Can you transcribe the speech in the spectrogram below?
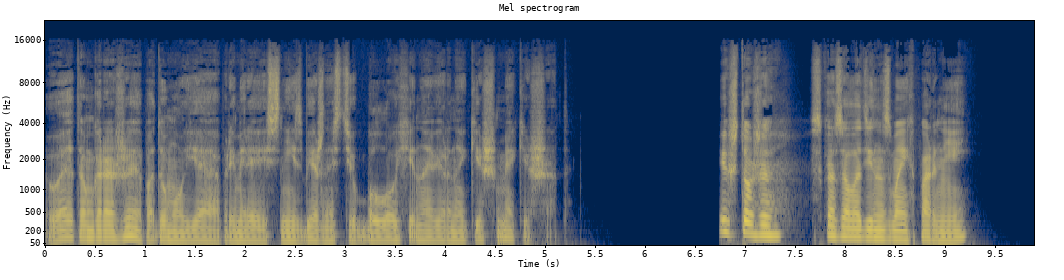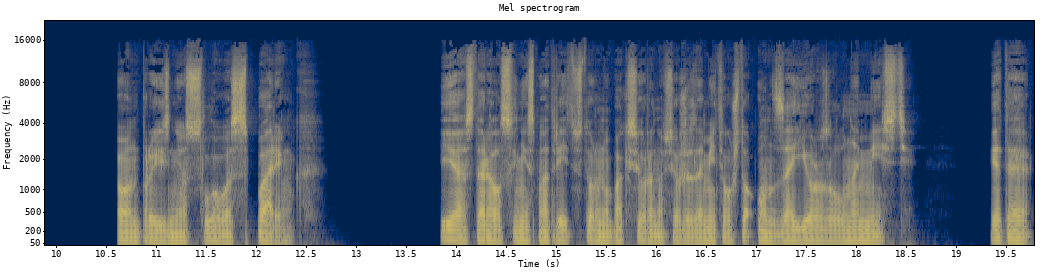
В этом гараже, — подумал я, примиряясь с неизбежностью, блохи, наверное, кишмя кишат. «И что же?» — сказал один из моих парней. Он произнес слово «спарринг». Я старался не смотреть в сторону боксера, но все же заметил, что он заерзал на месте. Это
